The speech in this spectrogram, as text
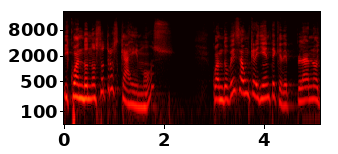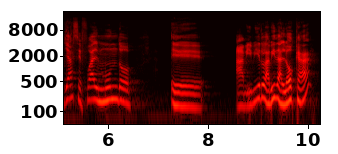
Y cuando nosotros caemos, cuando ves a un creyente que de plano ya se fue al mundo eh, a vivir la vida loca,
